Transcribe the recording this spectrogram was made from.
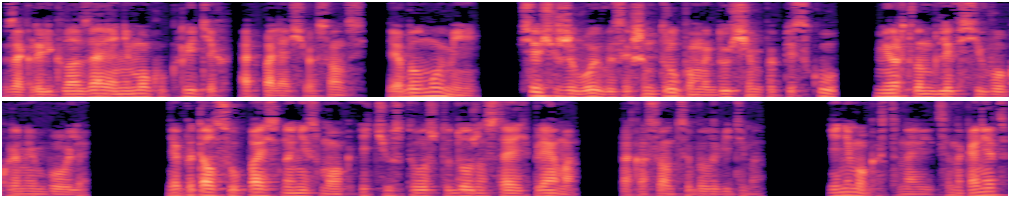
закрыть глаза, я не мог укрыть их от палящего солнца. Я был мумией, все еще живой высохшим трупом, идущим по песку, мертвым для всего, кроме боли. Я пытался упасть, но не смог, и чувствовал, что должен стоять прямо, пока солнце было видимо. Я не мог остановиться. Наконец,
